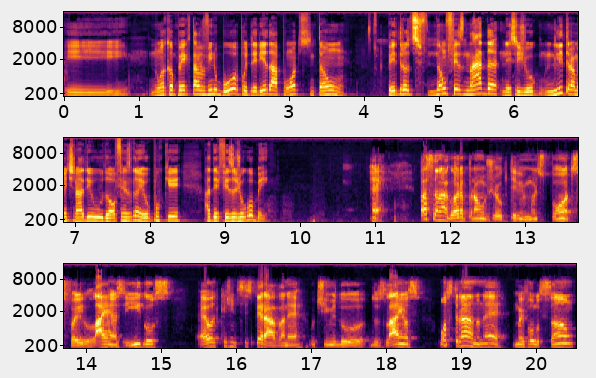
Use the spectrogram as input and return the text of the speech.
E numa campanha que estava vindo boa, poderia dar pontos. Então, Patriots não fez nada nesse jogo, literalmente nada, e o Dolphins ganhou porque a defesa jogou bem. É. Passando agora para um jogo que teve muitos pontos, foi Lions e Eagles. É o que a gente se esperava, né? O time do, dos Lions mostrando, né, uma evolução.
